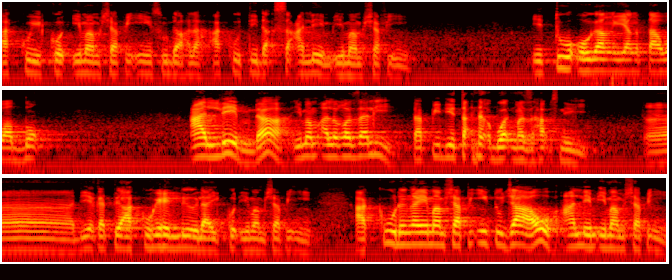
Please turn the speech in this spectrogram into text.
aku ikut Imam Syafi'i sudahlah aku tidak sealim Imam Syafi'i itu orang yang tawaduk alim dah Imam Al-Ghazali tapi dia tak nak buat mazhab sendiri ha, dia kata aku rela lah ikut Imam Syafi'i aku dengan Imam Syafi'i tu jauh alim Imam Syafi'i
